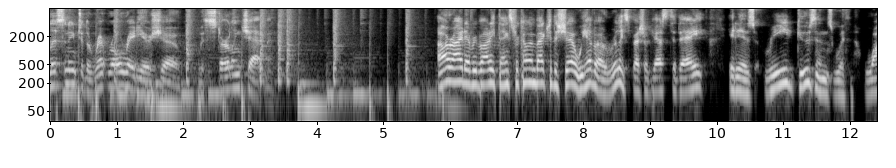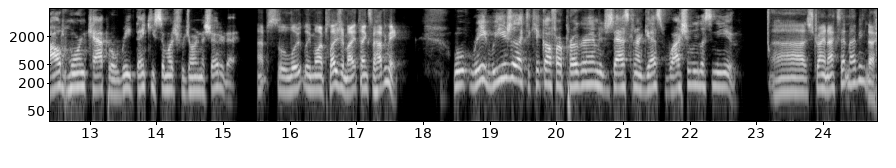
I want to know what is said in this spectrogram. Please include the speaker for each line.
Speaker 1: listening to the Rent Roll Radio Show with Sterling Chapman. All right, everybody. Thanks for coming back to the show. We have a really special guest today. It is Reed Goossens with Wildhorn Capital. Reed, thank you so much for joining the show today.
Speaker 2: Absolutely, my pleasure, mate. Thanks for having me.
Speaker 1: Well, Reed, we usually like to kick off our program and just asking our guests, why should we listen to you?
Speaker 2: Uh, Australian accent, maybe? No.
